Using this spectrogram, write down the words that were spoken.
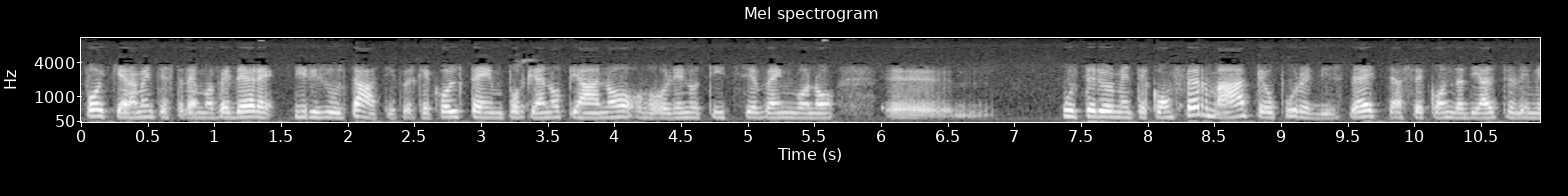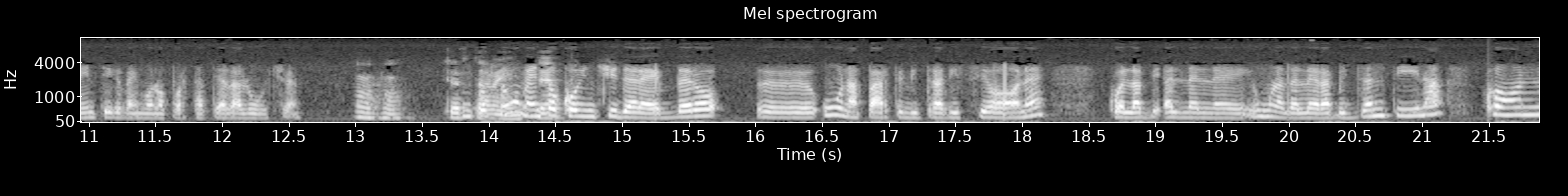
Poi chiaramente staremo a vedere i risultati, perché col tempo, piano piano, oh, le notizie vengono eh, ulteriormente confermate oppure disdette a seconda di altri elementi che vengono portati alla luce. Uh-huh, In questo momento coinciderebbero eh, una parte di tradizione, quella, delle, una dell'era bizantina, con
